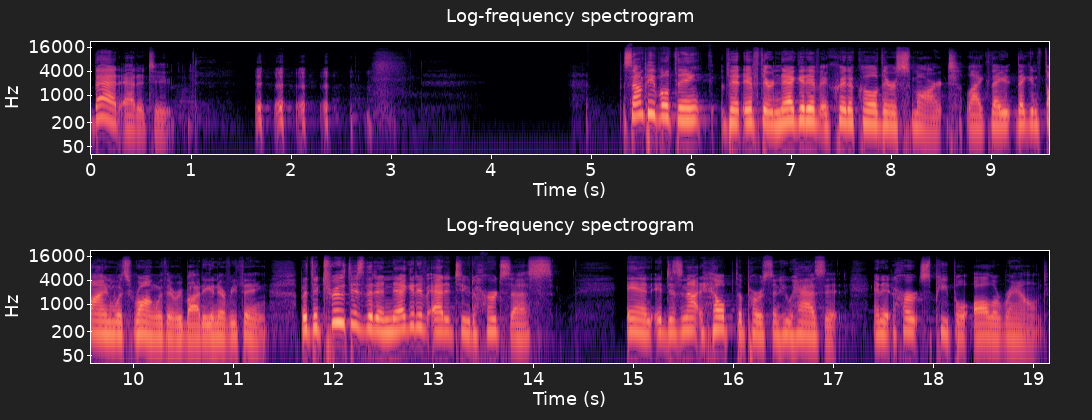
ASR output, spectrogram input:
bad attitude. Some people think that if they're negative and critical, they're smart. Like they, they can find what's wrong with everybody and everything. But the truth is that a negative attitude hurts us and it does not help the person who has it, and it hurts people all around.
